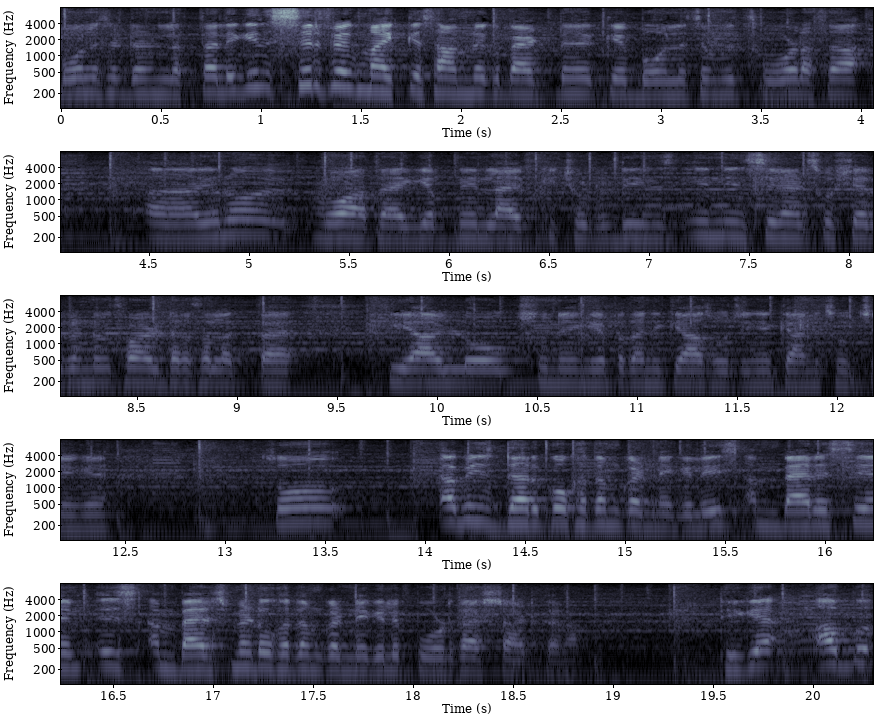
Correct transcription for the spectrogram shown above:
बोलने से डर नहीं लगता लेकिन सिर्फ़ एक माइक के सामने के बैठने के बोलने से मुझे थोड़ा सा यू नो वो आता है कि अपनी लाइफ की छोटी छोटी इन इंसिडेंट्स को शेयर करने में थोड़ा डर सा लगता है कि यार लोग सुनेंगे पता नहीं क्या सोचेंगे क्या नहीं सोचेंगे। सो so, अब इस डर को ख़त्म करने के लिए इस एम्बेरस इस एम्बेरसमेंट को ख़त्म करने के लिए पॉडकास्ट स्टार्ट करा। ठीक है अब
